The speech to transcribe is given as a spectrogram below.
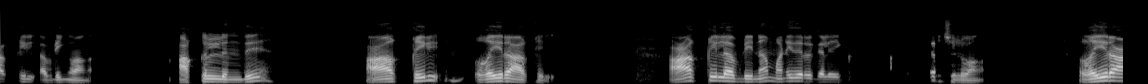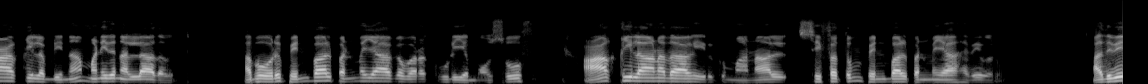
ஆக்கில் அப்படிங்குவாங்க. அக்கில் இருந்து ஆக்கில் கைர ஆக்கில் ஆக்கில் அப்படின்னா மனிதர்களை சொல்லுவாங்க. கைர ஆக்கில் அப்படின்னா மனிதன் அல்லாதவர் அப்போ ஒரு பெண்பால் பன்மையாக வரக்கூடிய மோசூஃப் ஆக்கிலானதாக இருக்குமானால் சிஃபத்தும் பெண்பால் பன்மையாகவே வரும். அதுவே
